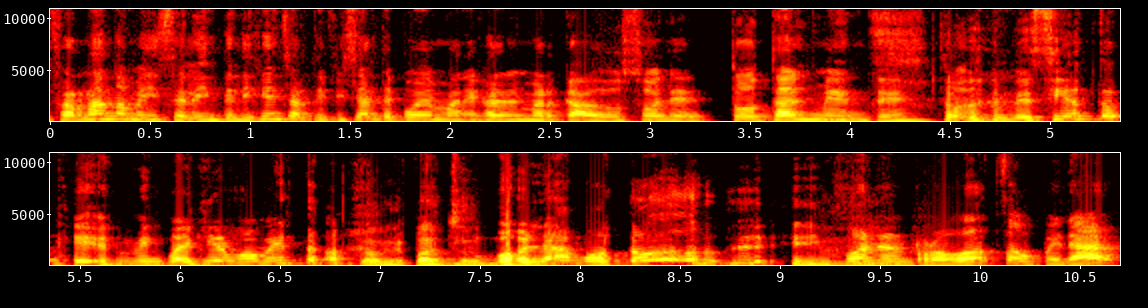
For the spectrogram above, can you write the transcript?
Fernando me dice, la inteligencia artificial te puede manejar el mercado, Sole. Totalmente. me siento que en cualquier momento volamos todos y ponen robots a operar.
